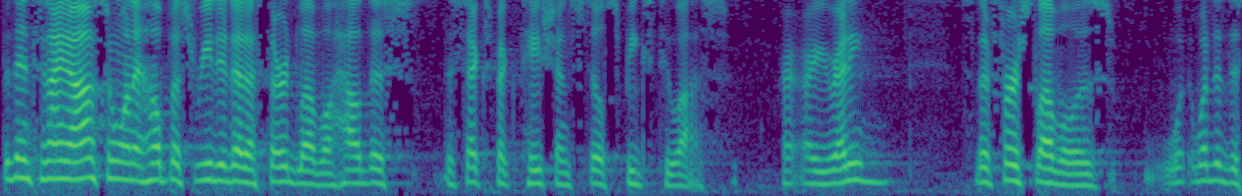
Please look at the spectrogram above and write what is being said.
But then tonight, I also want to help us read it at a third level, how this, this expectation still speaks to us. Are, are you ready? So, the first level is what, what did this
